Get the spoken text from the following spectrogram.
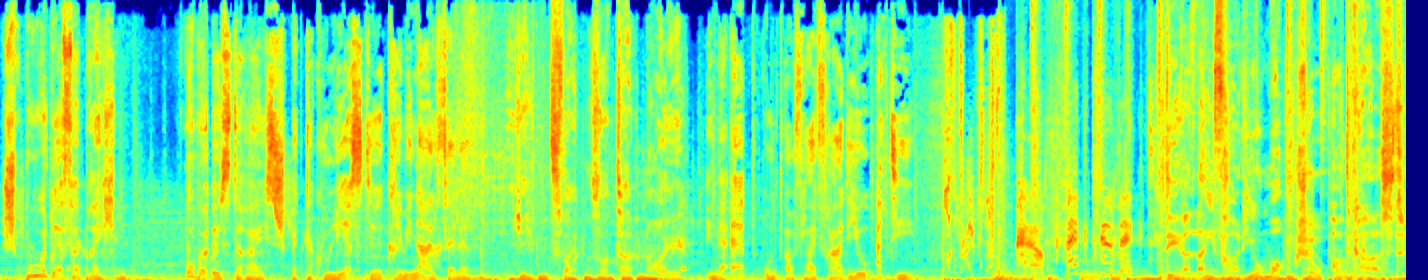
Spur der Verbrechen. Oberösterreichs spektakulärste Kriminalfälle. Jeden zweiten Sonntag neu. In der App und auf liveradio.at. Perfekt geweckt. Der Live-Radio Morgenshow Podcast.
